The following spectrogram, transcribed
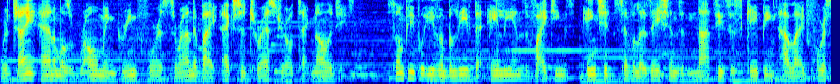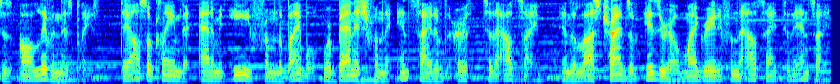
where giant animals roam in green forests surrounded by extraterrestrial technologies. Some people even believe that aliens, Vikings, ancient civilizations, and Nazis escaping Allied forces all live in this place. They also claim that Adam and Eve from the Bible were banished from the inside of the earth to the outside, and the lost tribes of Israel migrated from the outside to the inside.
